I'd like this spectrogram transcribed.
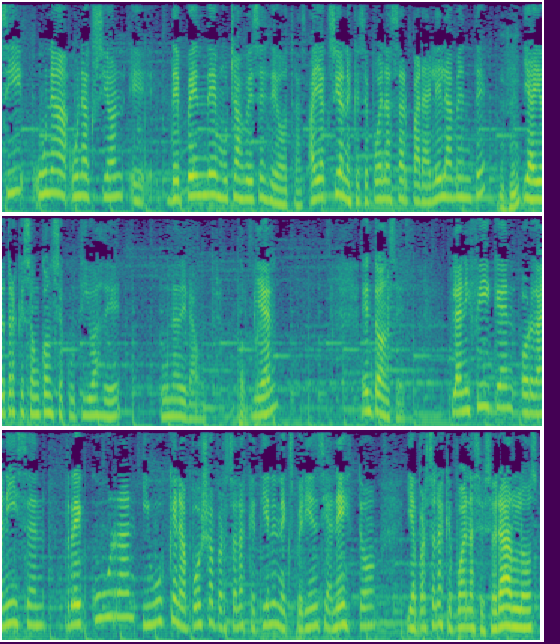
sí una, una acción eh, depende muchas veces de otras. Hay acciones que se pueden hacer paralelamente y hay otras que son consecutivas de una de la otra. Bien. Entonces, planifiquen, organicen, recurran y busquen apoyo a personas que tienen experiencia en esto y a personas que puedan asesorarlos.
